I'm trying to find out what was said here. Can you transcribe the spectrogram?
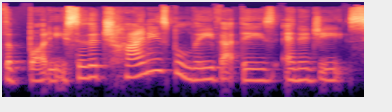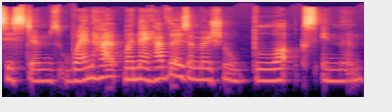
the body. So the Chinese believe that these energy systems, when have when they have those emotional blocks in them,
